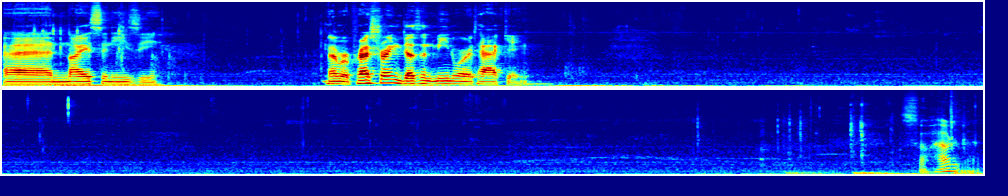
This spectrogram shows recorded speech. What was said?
And nice and easy. Remember, pressuring doesn't mean we're attacking. So how did that?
